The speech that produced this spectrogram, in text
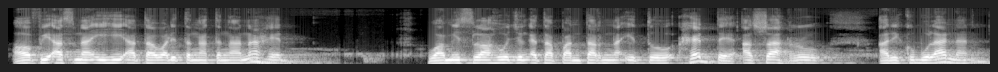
Au fi asnaihi atawa di tengah-tengah nahid. Wa mislahu jeung eta pantarna itu teh asahru ari kubulanan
